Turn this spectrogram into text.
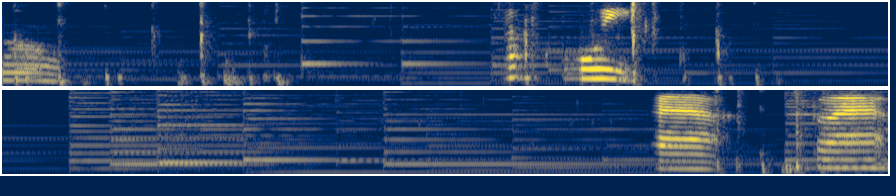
Ừ. thường rất vui. Bà toa.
